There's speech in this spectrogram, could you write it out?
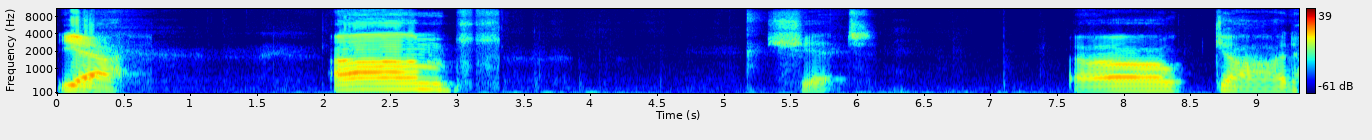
Yeah. Um. Shit. Oh God.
